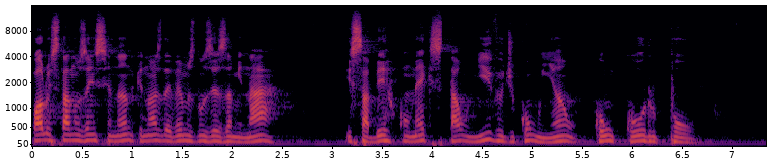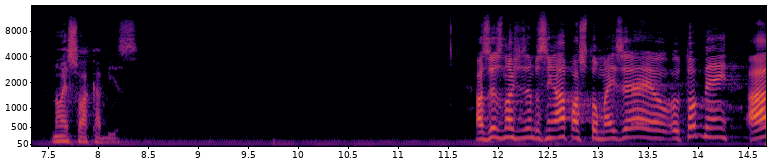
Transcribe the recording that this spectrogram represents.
Paulo está nos ensinando que nós devemos nos examinar e saber como é que está o nível de comunhão com o corpo. Não é só a cabeça. Às vezes nós dizemos assim, ah, pastor, mas é, eu estou bem. Há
